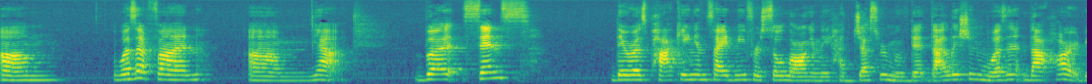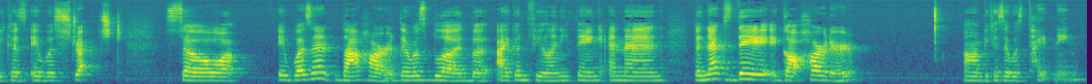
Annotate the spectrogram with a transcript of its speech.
Um wasn't fun. Um yeah. But since there was packing inside me for so long and they had just removed it dilation wasn't that hard because it was stretched so it wasn't that hard. There was blood, but I couldn't feel anything. And then the next day it got harder um, because it was tightening.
